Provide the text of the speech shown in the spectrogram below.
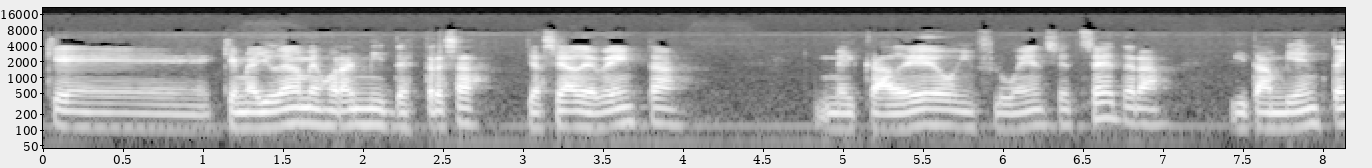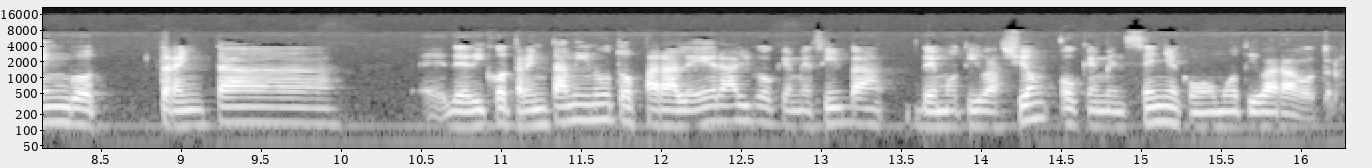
que, que me ayuden a mejorar mis destrezas, ya sea de venta, mercadeo, influencia, etcétera. Y también tengo 30, eh, dedico 30 minutos para leer algo que me sirva de motivación o que me enseñe cómo motivar a otros.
